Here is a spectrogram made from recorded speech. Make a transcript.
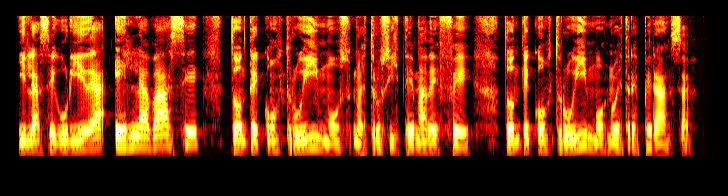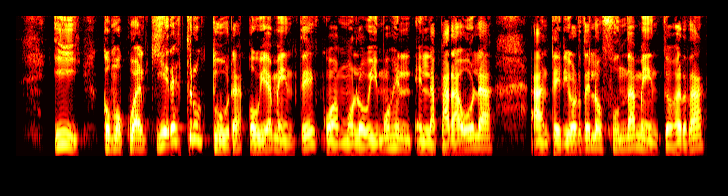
y la seguridad es la base donde construimos nuestro sistema de fe, donde construimos nuestra esperanza. Y como cualquier estructura, obviamente, como lo vimos en, la parábola anterior de los fundamentos, ¿verdad?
